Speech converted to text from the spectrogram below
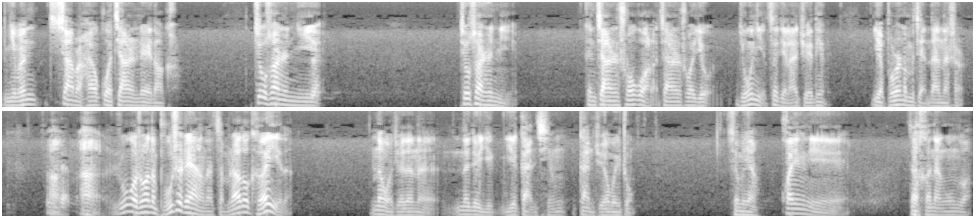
你们下边还要过家人这一道坎儿，就算是你，就算是你，跟家人说过了，家人说由由你自己来决定，也不是那么简单的事儿，啊啊！如果说呢不是这样的，怎么着都可以的，那我觉得呢，那就以以感情感觉为重，行不行？欢迎你在河南工作，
